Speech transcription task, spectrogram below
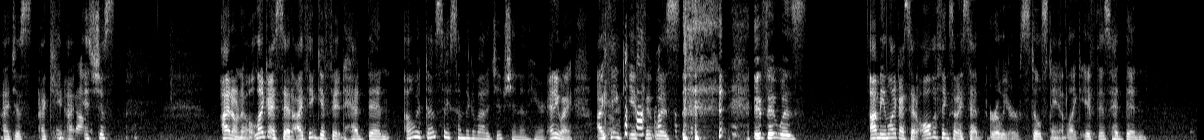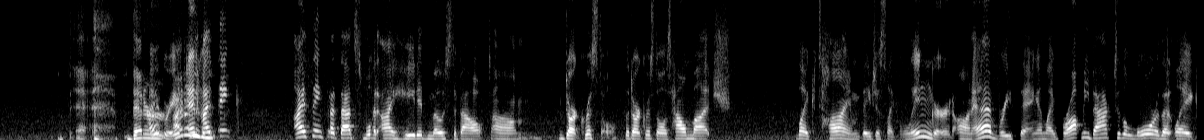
I just I can't. I, it's just I don't know. Like I said, I think if it had been oh, it does say something about Egyptian in here. Anyway, I think if it was if it was I mean, like I said, all the things that I said earlier still stand. Like if this had been better, I agree, don't and even. I think I think that that's what I hated most about um, Dark Crystal. The Dark Crystal is how much like time they just like lingered on everything and like brought me back to the lore that like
